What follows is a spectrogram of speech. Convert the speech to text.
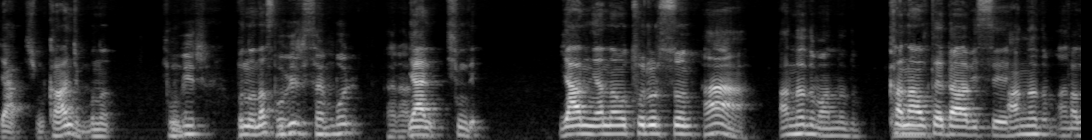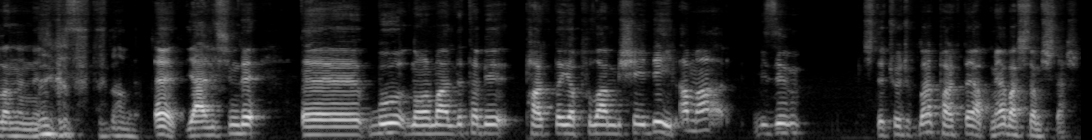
Ya şimdi Kaan'cığım bunu Bu şimdi bir bunu nasıl bu bir sembol herhalde. yani şimdi yan yana oturursun. Ha anladım anladım. Kanal Anladım. tedavisi. Anladım anladım. Falan hani. Ne kastettiğini anladım. Evet yani şimdi e, bu normalde tabii parkta yapılan bir şey değil ama bizim işte çocuklar parkta yapmaya başlamışlar.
